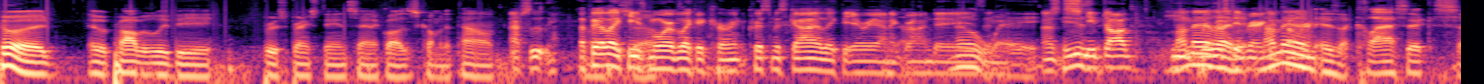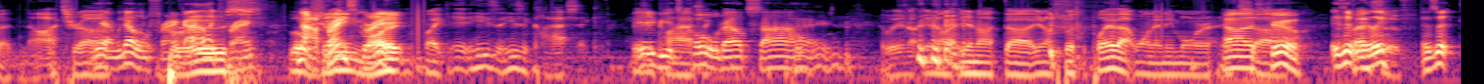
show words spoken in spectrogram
could, it would probably be Bruce Springsteen. Santa Claus is coming to town. Absolutely. I feel Right, like he's so- more of like a current Christmas guy, like the Ariana Grande. no way. that's- He's- Snoop Dogg, he my man, released right a here- very my good man cover. is a classic Sinatra. Yeah, we got a little Frank. I like Bruce, Frank. Lil Nah, Frank's Shane great. Martin. Like he- he's a, he's a classic. He's a Baby, it's classic. cold outside. Well, you're not you're not you're not uh, you're not supposed to play that one anymore. Oh, It's, that's uh, true. Is it really? offensive. Is it?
